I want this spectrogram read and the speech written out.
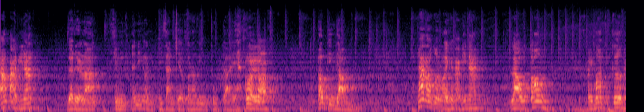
ล้างปากนี้นะ เดี๋ยวเดี๋ยวล้างกินอันนี้ก่อนอีสานเขียวกำลังถูกใจอร่อยเหรอชอบกินยถ้าเราเกิดอร่อยขนาดนี้นะ เราต้องไปมอบสติ๊กเกอร์ไหม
